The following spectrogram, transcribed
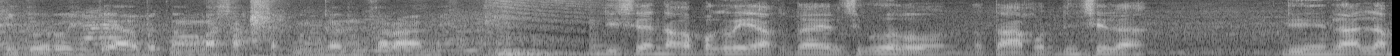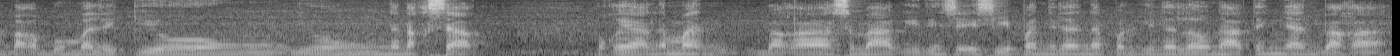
Siguro hindi abot ng masaksak ng ganun karami. Hindi sila nakapag-react dahil siguro natakot din sila. Hindi nila alam baka bumalik yung yung nanaksak o kaya naman baka sumagi din sa isipan nila na pag ginalaw natin yan baka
